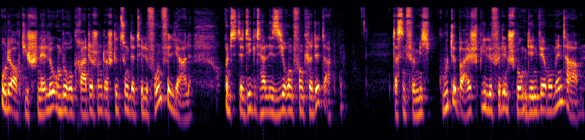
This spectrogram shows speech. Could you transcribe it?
Oder auch die schnelle, unbürokratische Unterstützung der Telefonfiliale und der Digitalisierung von Kreditakten. Das sind für mich gute Beispiele für den Schwung, den wir im Moment haben.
